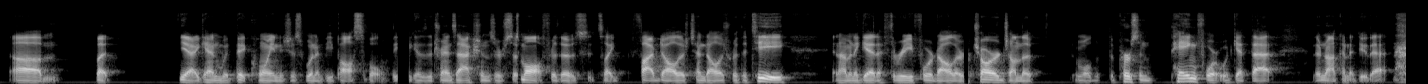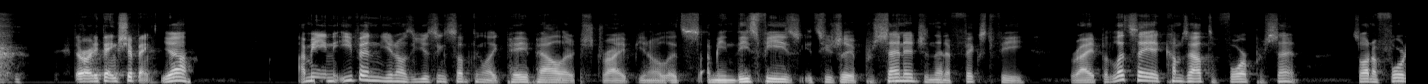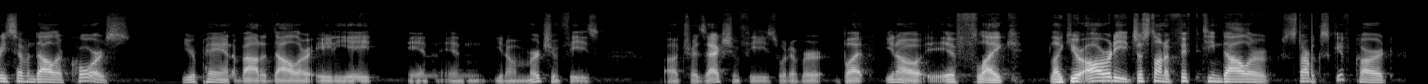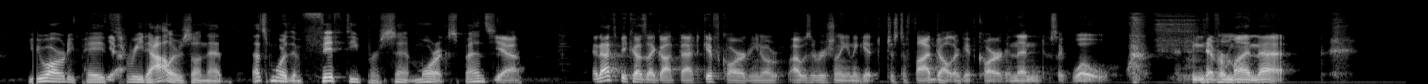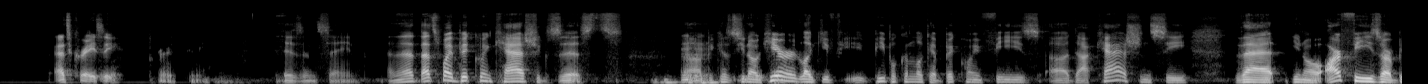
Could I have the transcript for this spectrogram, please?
Um, but yeah, again, with Bitcoin, it just wouldn't be possible because the transactions are so small for those. It's like $5, $10 worth of tea, and I'm going to get a three, $4 charge on the, well, the person paying for it would get that. They're not going to do that. They're already paying shipping. Yeah. I mean, even, you know, using something like PayPal or Stripe, you know, let's, I mean, these fees, it's usually a percentage and then a fixed fee, right? But let's say it comes out to 4%. So on a $47 course, you're paying about a dollar 88 in, in, you know, merchant fees, uh, transaction fees, whatever. But, you know, if like, like you're already just on a $15 Starbucks gift card, you already paid Yeah. $3 on that. That's more than 50% more expensive. Yeah. And that's because I got that gift card. You know, I was originally going to get just a $5 gift card. And then it's like, whoa, never mind that. That's crazy. crazy is insane and that, that's why bitcoin cash exists uh, Mhm. because you know here like if you, people can look at bitcoin fees uh, dot cash and see that you know our fees are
